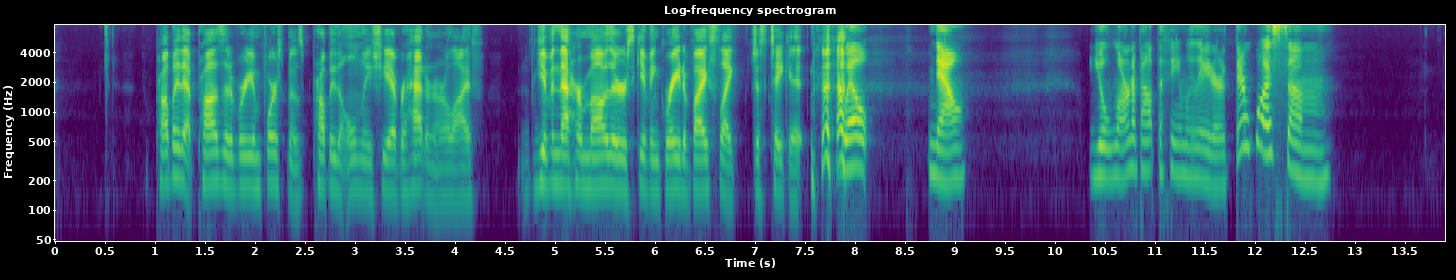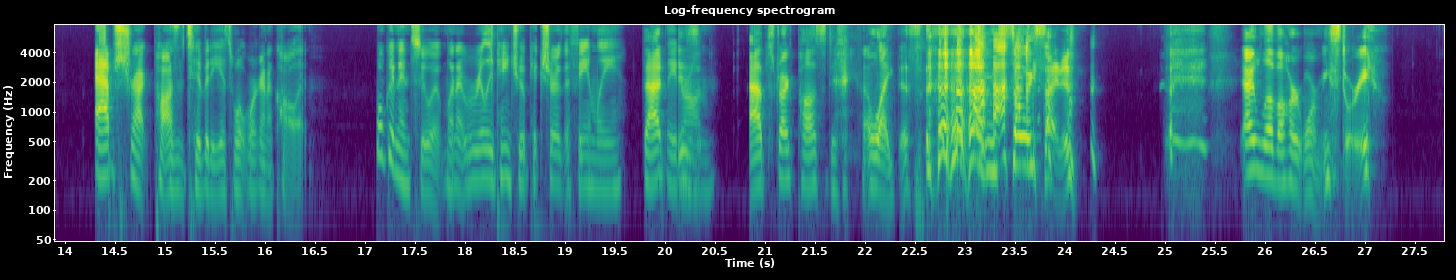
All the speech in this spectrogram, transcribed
Probably that positive reinforcement was probably the only she ever had in her life. Given that her mother's giving great advice, like just take it. well, now you'll learn about the family later. There was some abstract positivity, is what we're going to call it. We'll get into it when I really paint you a picture of the family that later is on. abstract positivity. I like this. I'm so excited. I love a heartwarming story.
